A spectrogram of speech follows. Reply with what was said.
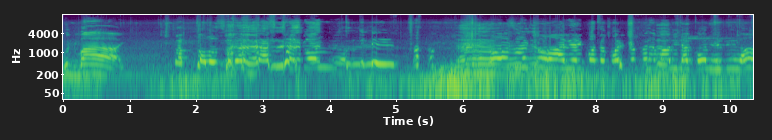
গুড বাই চলো কত কষ্ট করে বাড়িটা করে দিলাম।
